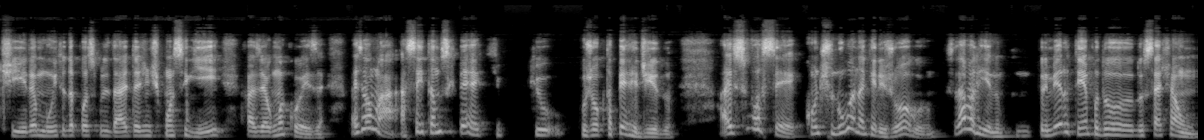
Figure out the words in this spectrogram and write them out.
tira muito da possibilidade da gente conseguir fazer alguma coisa. Mas vamos lá, aceitamos que, que, que o, o, jogo está perdido. Aí, se você continua naquele jogo, você estava ali no primeiro tempo do, do 7 a 1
